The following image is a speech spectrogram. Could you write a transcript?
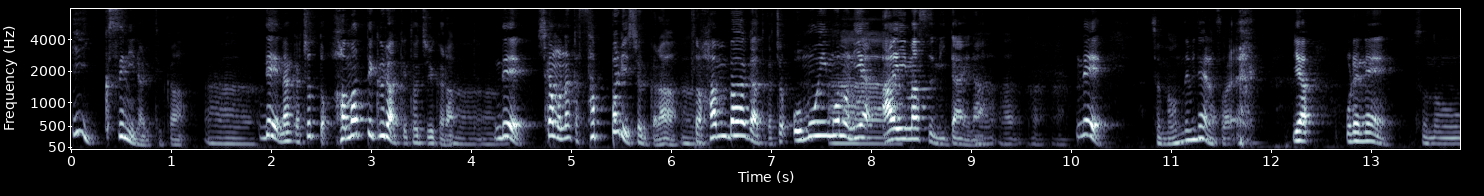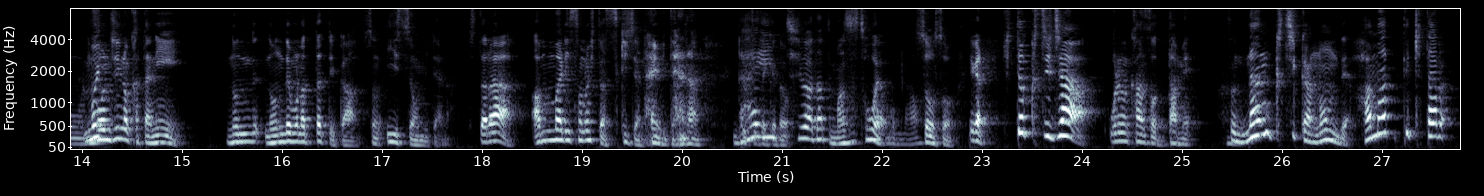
いい癖になるっていうか、で、なんかちょっとハマってくるわけ、途中かあら。ー。で、しかもなんかさっぱりしとるからう、ん。そのハンバーガーとかちょっと重いものに合いますみたいな。で、ちょっと飲んでみたいなそれ。いや、俺ね、その、日本人の方に、飲んで飲んでもらったっていうかそのいいっすよみたいな。そしたらあんまりその人は好きじゃないみたいな。第けど一はだってまずそうやもんな。そうそう。だから一口じゃ俺の感想ダメ。その何口か飲んでハマってきたら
